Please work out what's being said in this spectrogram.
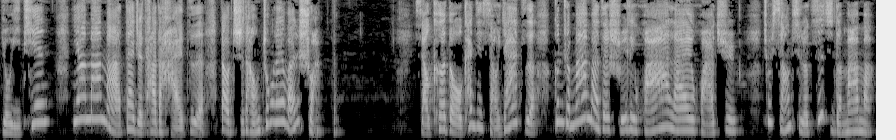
有一天，鸭妈妈带着它的孩子到池塘中来玩耍。小蝌蚪看见小鸭子跟着妈妈在水里划来划去，就想起了自己的妈妈。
